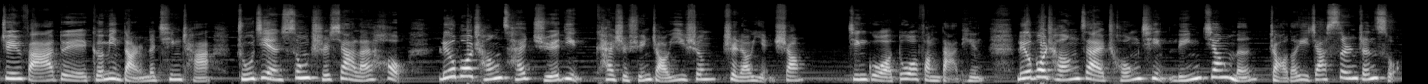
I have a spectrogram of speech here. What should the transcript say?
军阀对革命党人的清查逐渐松弛下来后，刘伯承才决定开始寻找医生治疗眼伤。经过多方打听，刘伯承在重庆临江门找到一家私人诊所。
